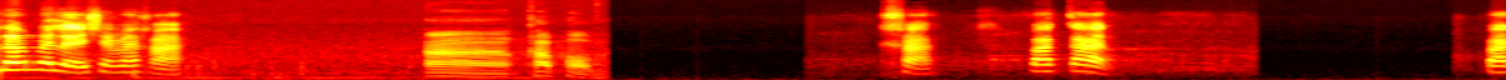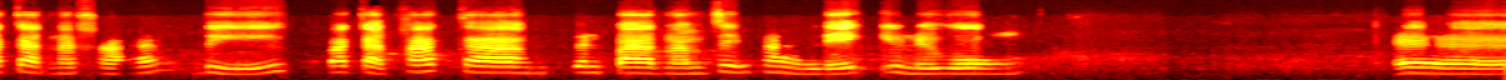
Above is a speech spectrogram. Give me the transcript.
เริ่มได้เลยใช่ไหมคะ เอ่อครับผม ค่ะปลากัดปลากัดนะคะ หรือปลากัดภาคกลางเป็นปลาน้ำจืดขนาดเล็กอยู่ในวง เออ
